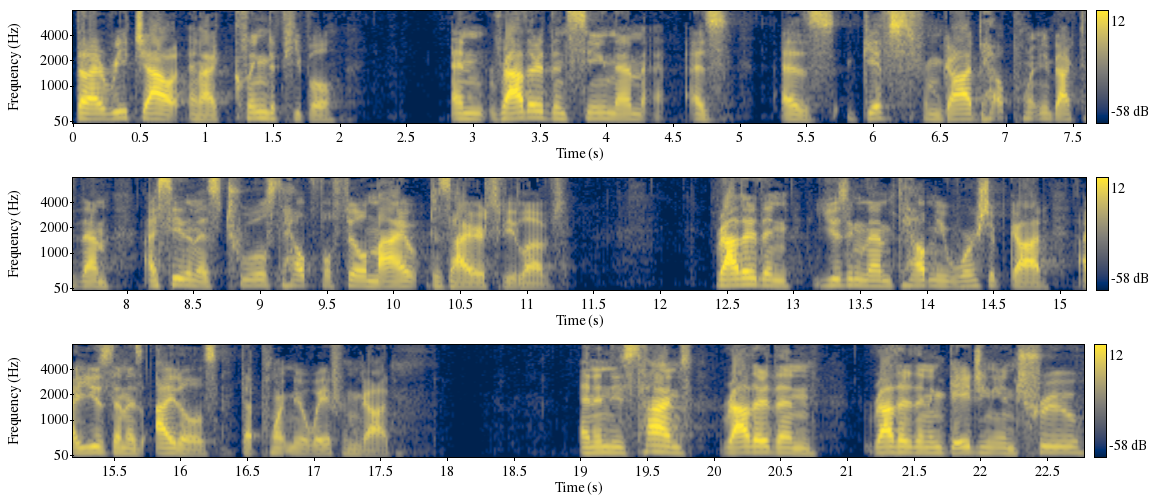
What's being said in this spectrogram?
that I reach out and I cling to people and rather than seeing them as, as gifts from God to help point me back to them, I see them as tools to help fulfill my desire to be loved. Rather than using them to help me worship God, I use them as idols that point me away from God. And in these times, rather than, rather than engaging in true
